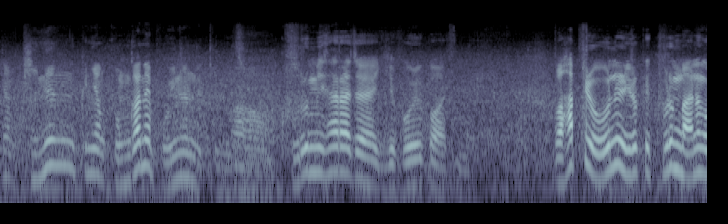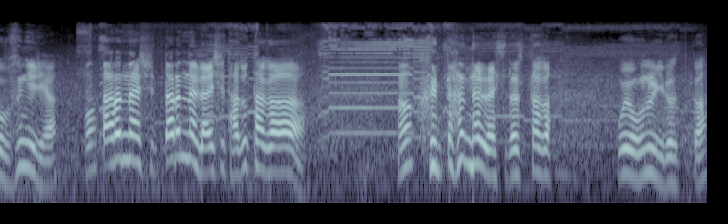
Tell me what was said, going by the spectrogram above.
그냥 비는 그냥 본감에 보이는 느낌이지 어, 구름이 사라져야 이게 보일 것 같은데 뭐 하필 오늘 이렇게 구름 많은 거 무슨 일이야? 어? 다른 날씨 다른 날 날씨 다 좋다가 어? 다른 날 날씨 다 좋다가 왜 오늘 이럴까?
